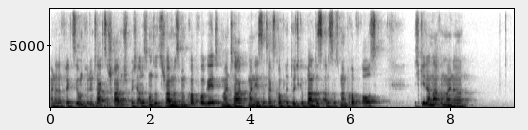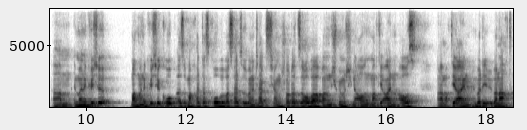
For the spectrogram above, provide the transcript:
meine Reflexion für den Tag zu schreiben, sprich alles runterzuschreiben, was mir im Kopf vorgeht. Mein Tag, mein nächster Tag ist komplett durchgeplant, das ist alles aus meinem Kopf raus. Ich gehe danach in meine, ähm, in meine Küche, mache meine Küche grob, also mache halt das Grobe, was halt so über den Tag sich angeschaut hat, sauber, räume die Spülmaschine aus, mache die ein und aus, oder mache die ein über, die, über Nacht,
